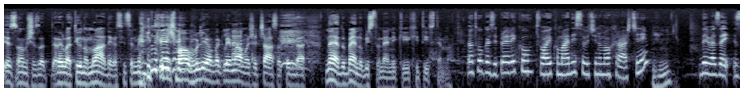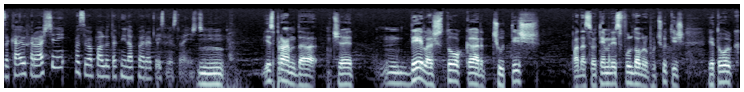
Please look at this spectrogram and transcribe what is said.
jaz sem še za relativno mladega, sicer me nekaj malo voli, ampak le imamo še časa. Da, ne, doben v bistvu ne neki hitistem. No, no tako kot si prej rekel, tvoji komadi so večinoma v hrvaščini. Uh mhm. -huh. zdaj, zakaj v hrvaščini, pa se pa dotaknila prve pesmi v slovenščini? Mm, jaz pravim, da če delaš to, kar čutiš, pa da se v tem res ful dobro počutiš, je toliko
